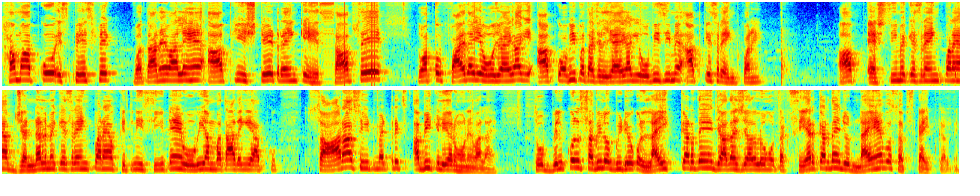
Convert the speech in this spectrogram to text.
हम आपको स्पेसिफिक बताने वाले हैं, आपकी स्टेट रैंक के हिसाब से। तो आपको फ़ायदा ये हो जाएगा कि आपको अभी पता चल जाएगा कि ओबीसी में आप किस रैंक पर हैं। आप एससी में किस रैंक पर हैं, आप जनरल में किस रैंक पर हैं और कितनी सीटें हैं, वो भी हम बता देंगे आपको। सारा सीट मैट्रिक्स अभी क्लियर होने वाला है। तो बिल्कुल सभी लोग वीडियो को लाइक कर दें, ज़्यादा से ज़्यादा लोगों तक शेयर कर दें, जो नए हैं वो सब्सक्राइब कर दें।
